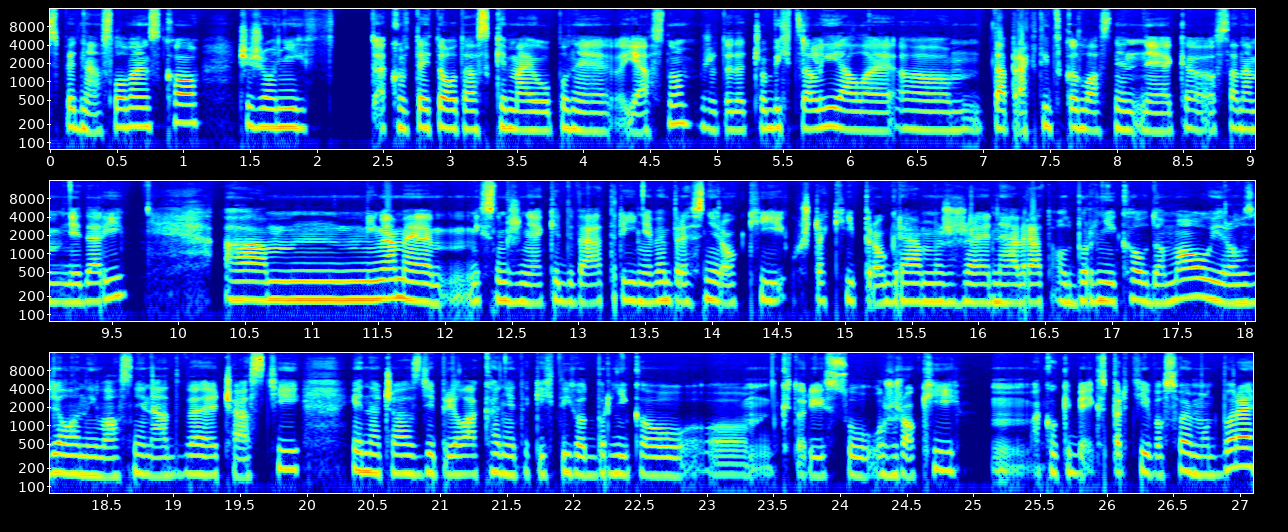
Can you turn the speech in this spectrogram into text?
späť na Slovensko. Čiže oni v ako v tejto otázke majú úplne jasno, že teda čo by chceli, ale um, tá praktickosť vlastne nejak uh, sa nám nedarí. Um, my máme, myslím, že nejaké 2-3, neviem presne roky, už taký program, že návrat odborníkov domov je rozdelený vlastne na dve časti. Jedna časť je prilákanie takých tých odborníkov, um, ktorí sú už roky ako keby experti vo svojom odbore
